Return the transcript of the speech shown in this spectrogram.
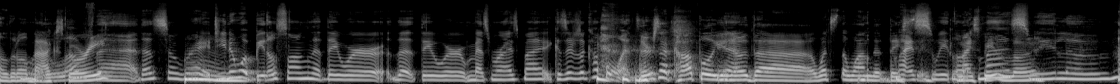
a little backstory. I love that. That's so great. Do you know hmm. what Beatles song that they were that they were mesmerized by? Because there's a couple ones. There's a couple, you Yeah. know, the what's the one that they my sing? sweet Lord. My sweet Lord. sweet Lord.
